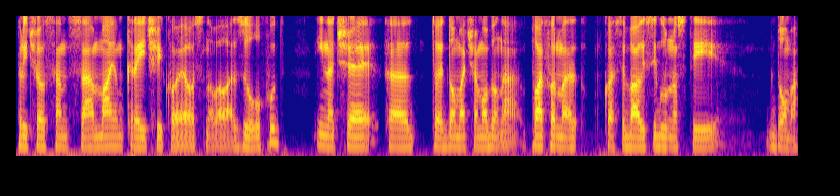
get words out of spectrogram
pričao sam sa Majom Krejči koja je osnovala Zuluhud. Inače, uh, to je domaća mobilna platforma koja se bavi sigurnosti doma.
